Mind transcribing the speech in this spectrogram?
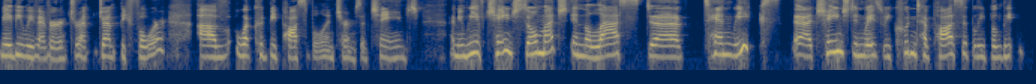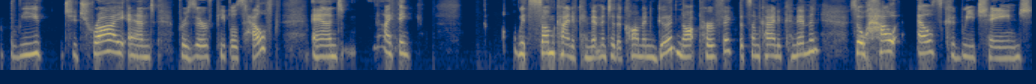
maybe we've ever dreamt, dreamt before of what could be possible in terms of change. I mean, we have changed so much in the last uh, 10 weeks, uh, changed in ways we couldn't have possibly believe believed to try and preserve people's health. And I think with some kind of commitment to the common good, not perfect, but some kind of commitment. So how else could we change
